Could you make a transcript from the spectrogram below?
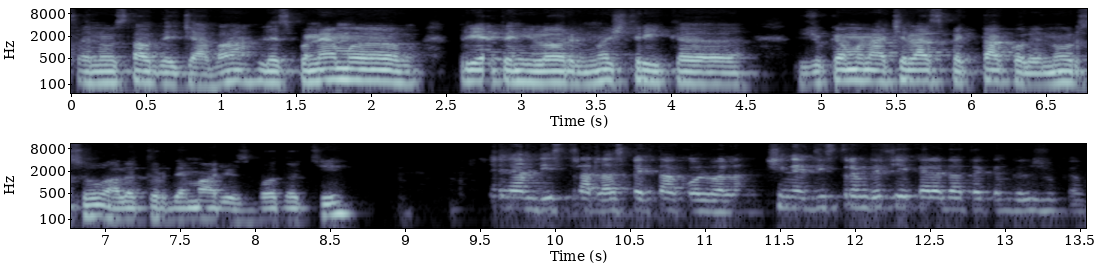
să nu stau degeaba. Le spuneam prietenilor noștri că jucăm în același spectacol în Ursu alături de Marius Bodochi. Și ne-am distrat la spectacolul ăla și ne distrăm de fiecare dată când îl jucăm.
